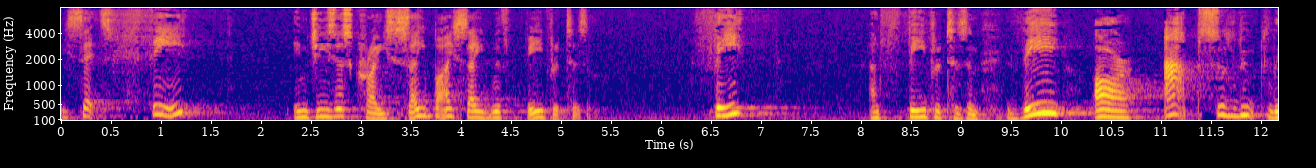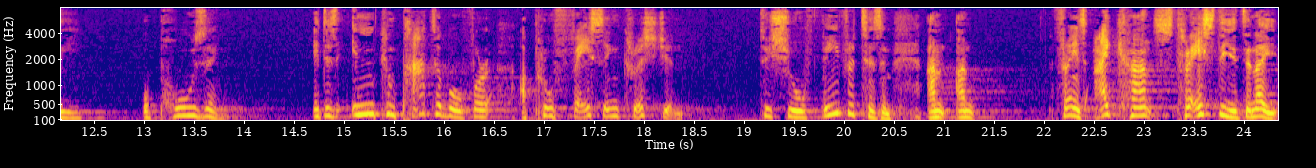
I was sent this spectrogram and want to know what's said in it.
He sets faith in Jesus Christ side by side with favoritism. Faith and favoritism, they are absolutely opposing. It is incompatible for a professing Christian to show favoritism. And, and friends, I can't stress to you tonight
